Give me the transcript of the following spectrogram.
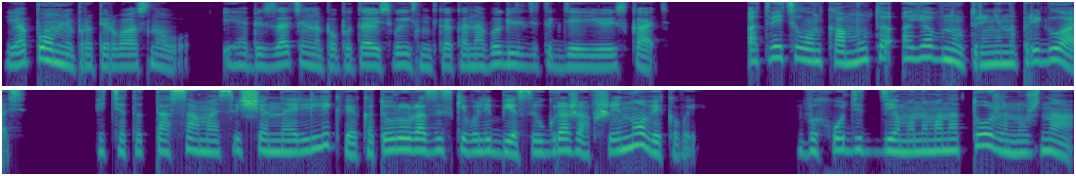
Я помню про первооснову и обязательно попытаюсь выяснить, как она выглядит и где ее искать. Ответил он кому-то, а я внутренне напряглась. Ведь это та самая священная реликвия, которую разыскивали бесы, угрожавшие Новиковой. Выходит, демонам она тоже нужна.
